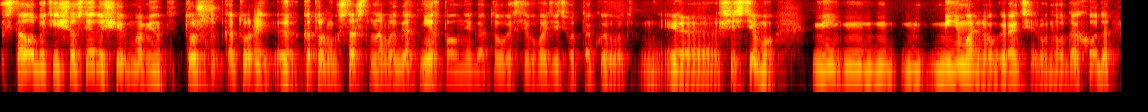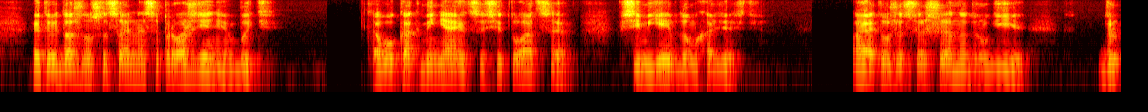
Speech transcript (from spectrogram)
стало быть еще следующий момент, тоже который, э, к которому государство, на мой взгляд, не вполне готово, если вводить вот такую вот э, систему ми- минимального гарантированного дохода, это ведь должно социальное сопровождение быть того, как меняется ситуация в семье и в домохозяйстве. А это уже совершенно другие, дру,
